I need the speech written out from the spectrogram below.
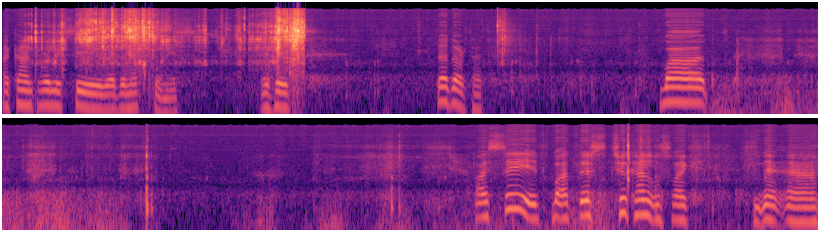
I can't really see where the next one is. If it's that or that. But I see it, but there's two candles like uh,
